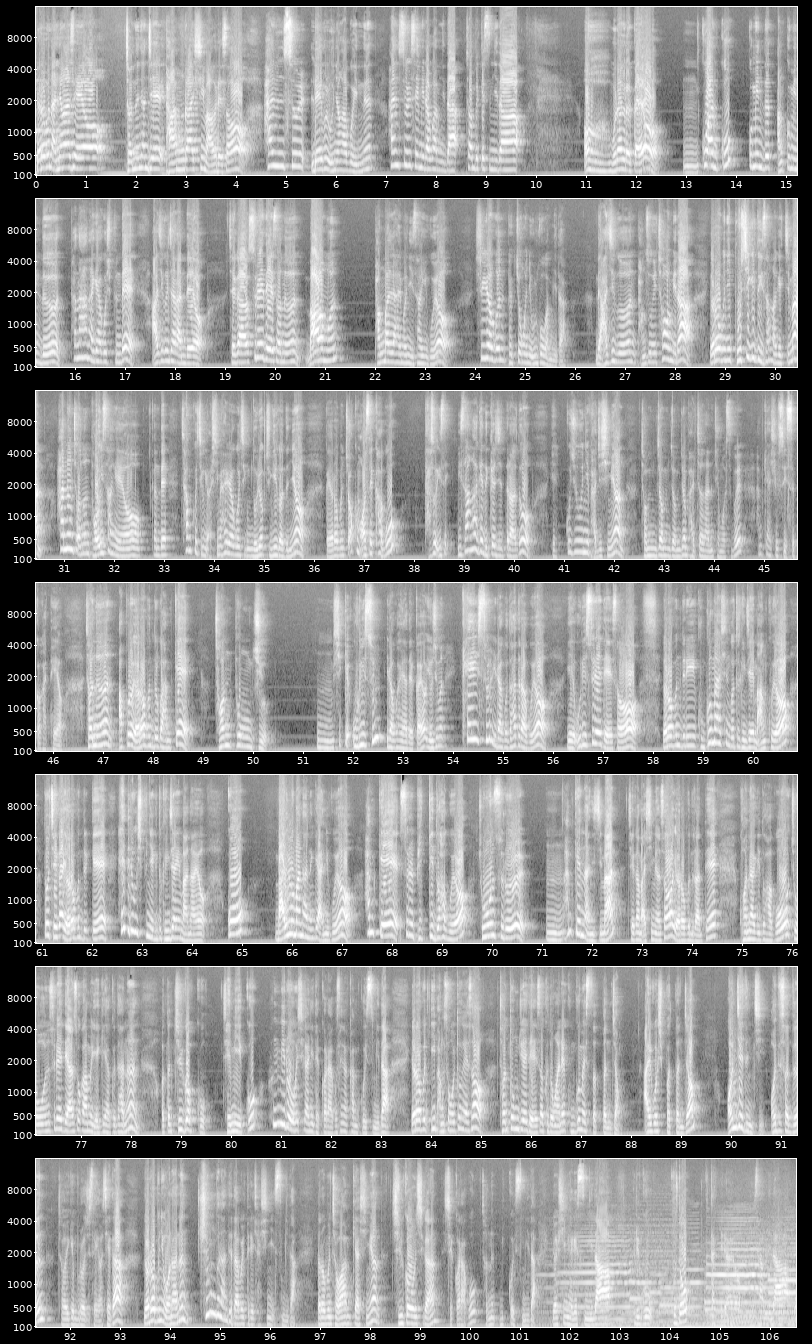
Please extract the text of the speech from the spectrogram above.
여러분 안녕하세요. 저는 현재 밤가시 마을에서 한술 랩을 운영하고 있는 한술쌤이라고 합니다. 처음 뵙겠습니다. 어, 뭐라 그럴까요? 음, 꾸안 꾸? 꾸민 듯, 안 꾸민 듯 편안하게 하고 싶은데 아직은 잘 안 돼요. 제가 술에 대해서는 마음은 박말래 할머니 이상이고요. 실력은 백종원이 울고 갑니다. 근데 아직은 방송이 처음이라 여러분이 보시기도 이상하겠지만 하는 저는 더 이상해요. 그런데 참고 지금 열심히 하려고 지금 노력 중이거든요. 그러니까 여러분 조금 어색하고 다소 이상하게 느껴지더라도 예, 꾸준히 봐주시면 점점 점점 발전하는 제 모습을 함께 하실 수 있을 것 같아요. 저는 앞으로 여러분들과 함께 전통주, 음, 쉽게 우리 술이라고 해야 될까요? 요즘은 K술이라고도 하더라고요. 예, 우리 술에 대해서 여러분들이 궁금해하시는 것도 굉장히 많고요. 또 제가 여러분들께 해드리고 싶은 얘기도 굉장히 많아요. 꼭 말로만 하는 게 아니고요. 함께 술을 빚기도 하고요. 좋은 술을 음, 함께는 아니지만 제가 마시면서 여러분들한테 권하기도 하고 좋은 술에 대한 소감을 얘기하기도 하는 어떤 즐겁고 재미있고 흥미로운 시간이 될 거라고 생각하고 있습니다. 여러분 이 방송을 통해서 전통주에 대해서 그동안에 궁금했었던 점, 알고 싶었던 점 언제든지 어디서든 저에게 물어주세요. 제가 여러분이 원하는 충분한 대답을 드릴 자신이 있습니다. 여러분 저와 함께 하시면 즐거운 시간 되실 거라고 저는 믿고 있습니다. 열심히 하겠습니다. 그리고 구독 부탁드려요. 감사합니다.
